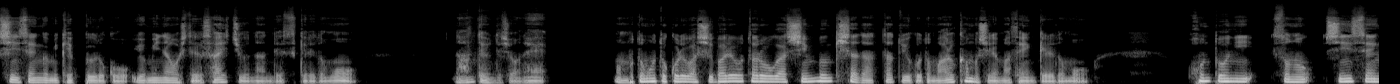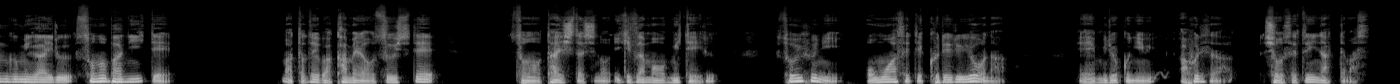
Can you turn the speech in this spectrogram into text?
新選組結風録を読み直している最中なんですけれども、なんて言うんでしょうね。もともとこれは司馬遼太郎が新聞記者だったということもあるかもしれませんけれども、本当にその新選組がいるその場にいて、まあ例えばカメラを通じてその大使たちの生き様を見ている。そういうふうに思わせてくれるような、えー魅力に溢れた小説になってます。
